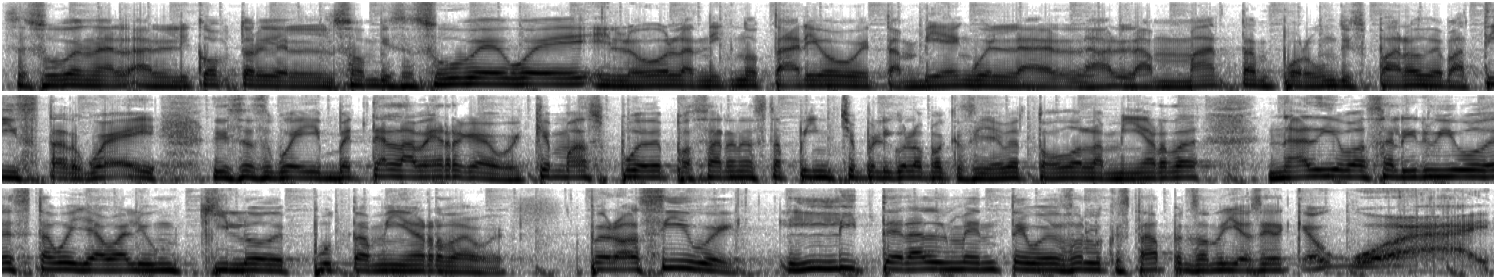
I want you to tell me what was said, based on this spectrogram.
se suben al, helicóptero y el zombie se sube, güey. Y luego la Nick Notario, güey, también, güey, la, matan por un disparo de Batista, güey. Dices, güey, vete a la verga, güey. ¿Qué más puede pasar en esta pinche película para que se lleve todo la mierda? Nadie va a salir vivo de esta, güey. Ya vale un kilo de puta mierda, güey. Pero así, güey. Literalmente, güey. Eso es lo que estaba pensando. Y así de que, güey.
